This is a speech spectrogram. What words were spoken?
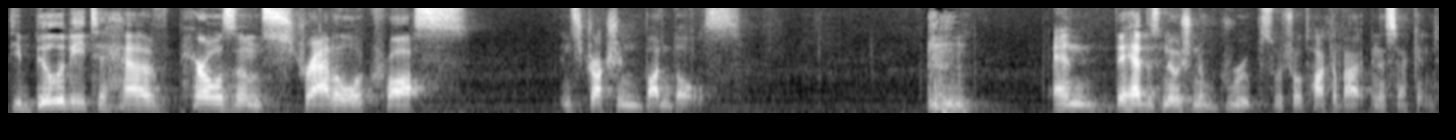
the ability to have parallelism straddle across instruction bundles. and they had this notion of groups, which we'll talk about in a second.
